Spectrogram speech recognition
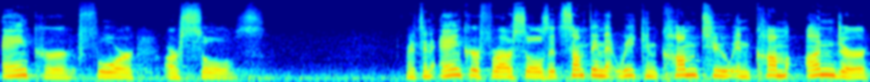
anchor for our souls. It's an anchor for our souls. It's something that we can come to and come under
